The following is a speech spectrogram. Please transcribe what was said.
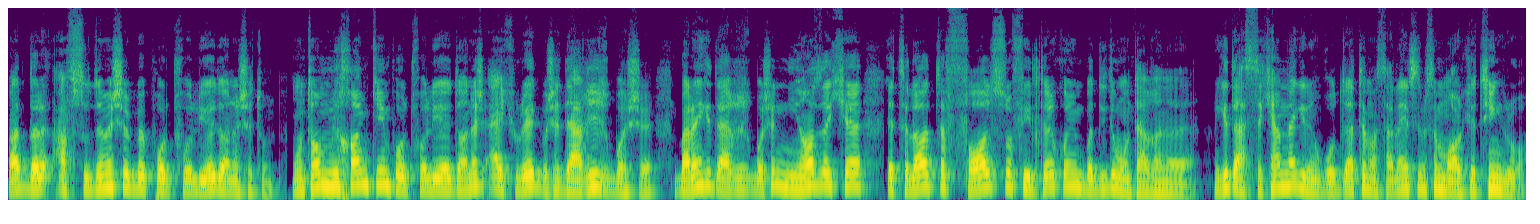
بعد داره افزوده میشه به پورتفولیوی دانشتون. منتها می‌خوایم که این پورتفولیوی دانش accurate باشه دقیق باشه. برای اینکه دقیق باشه نیازه که اطلاعات false رو فیلتر کنیم با دید منتقدانه. میگه دست کم نگیرین قدرت مثلا یه چیزی مثل marketing رو.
